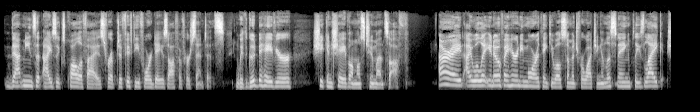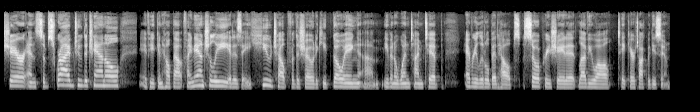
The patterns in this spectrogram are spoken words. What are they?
that means that Isaacs qualifies for up to 54 days off of her sentence. With good behavior, she can shave almost two months off. All right, I will let you know if I hear any more. Thank you all so much for watching and listening. Please like, share, and subscribe to the channel. If you can help out financially, it is a huge help for the show to keep going. Um, even a one time tip, every little bit helps. So appreciate it. Love you all. Take care. Talk with you soon.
